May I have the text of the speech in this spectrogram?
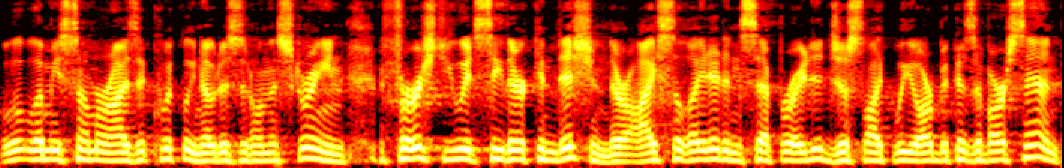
Let me summarize it quickly. Notice it on the screen. First, you would see their condition. They're isolated and separated just like we are because of our sin.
